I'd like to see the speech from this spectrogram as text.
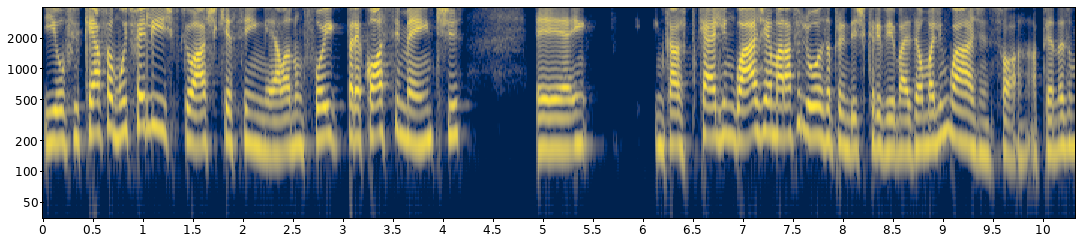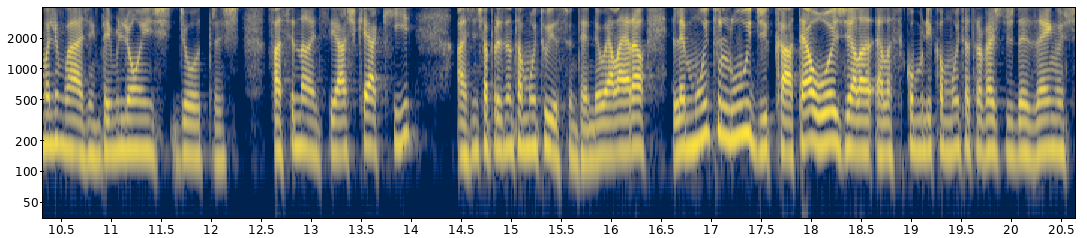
E eu fiquei foi muito feliz, porque eu acho que assim, ela não foi precocemente. é, em- em porque a linguagem é maravilhosa aprender a escrever, mas é uma linguagem só, apenas uma linguagem. Tem milhões de outras fascinantes. E acho que aqui a gente apresenta muito isso, entendeu? Ela, era, ela é muito lúdica, até hoje ela, ela se comunica muito através dos desenhos.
